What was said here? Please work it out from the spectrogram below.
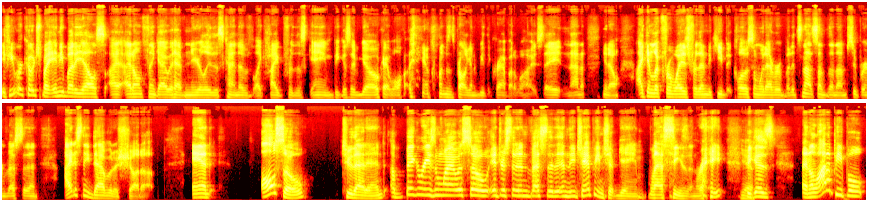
if you were coached by anybody else, I, I don't think I would have nearly this kind of like hype for this game because they'd go, okay, well, you know, Clemson's probably going to beat the crap out of Ohio State, and I, you know, I can look for ways for them to keep it close and whatever, but it's not something that I'm super invested in. I just need Dabo to shut up, and also to that end, a big reason why I was so interested and invested in the championship game last season, right? Yes. Because and a lot of people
